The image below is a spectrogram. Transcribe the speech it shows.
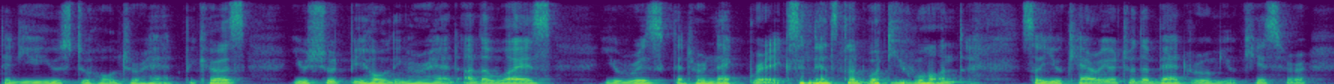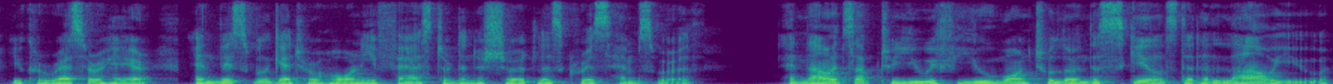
that you used to hold her head, because you should be holding her head, otherwise you risk that her neck breaks, and that's not what you want. So you carry her to the bedroom, you kiss her, you caress her hair, and this will get her horny faster than a shirtless Chris Hemsworth. And now it's up to you if you want to learn the skills that allow you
